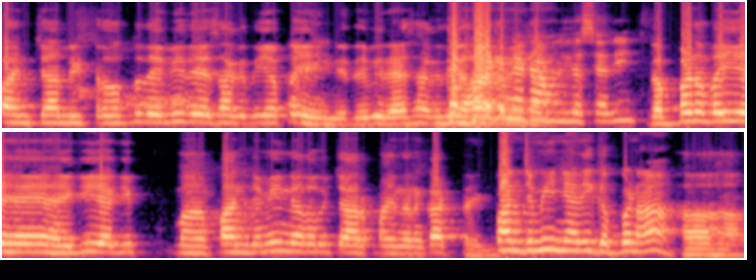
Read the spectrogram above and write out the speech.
5-4 ਲੀਟਰ ਦੁੱਧ ਦੇ ਵੀ ਦੇ ਸਕਦੀ ਆ ਭਈ ਇੰਨੇ ਤੇ ਵੀ ਰਹਿ ਸਕਦੀ ਆ ਗੱਬੜ ਹਰ ਕਿੰਨੇ ਲੀਟਰ। ਟਾਈਮ ਦੀ ਦੱਸਿਆ ਜੀ? ਗੱਬਣ ਬਈ ਇਹ ਹੈਗੀ ਹੈਗੀ 5 ਮਹੀਨਿਆਂ ਤੋਂ ਵੀ 4-5 ਦਿਨ ਘੱਟ ਹੈਗੀ 5 ਮਹੀਨਿਆਂ ਦੀ ਗੱਬਣ ਆ? ਹਾਂ ਹਾਂ।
